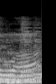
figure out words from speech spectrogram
Jawa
